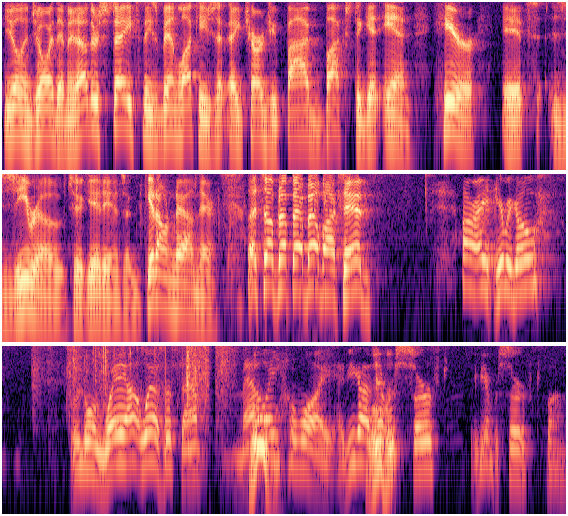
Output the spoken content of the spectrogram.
You'll enjoy them. In other states, these Bin Luckies, they charge you five bucks to get in. Here, it's zero to get in. So get on down there. Let's open up that mailbox, Ed. All right, here we go. We're going way out west this time. Maui, Hawaii. Have you guys Ooh. ever surfed? Have you ever surfed, Bob?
